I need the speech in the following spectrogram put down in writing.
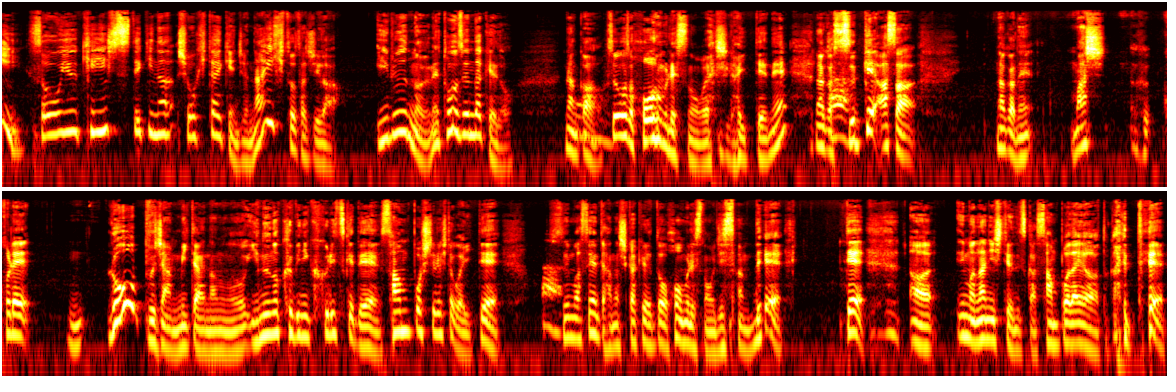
にそういう均質的な消費体験じゃない人たちがいるのよね、当然だけど。なんか、それこそホームレスの親父がいてね、なんかすっげえ朝、なんかね、まし、これ、ロープじゃんみたいなのを犬の首にくくりつけて散歩してる人がいて、すいませんって話しかけるとホームレスのおじさんで、で、あ、今何してるんですか？散歩だよとか言って、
